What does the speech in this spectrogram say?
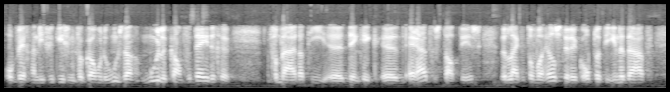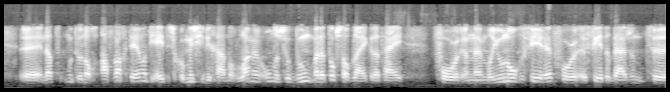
op weg naar die verkiezing van komende woensdag, moeilijk kan verdedigen. Vandaar dat hij, denk ik, eruit gestapt is. Dat lijkt er toch wel heel sterk op dat hij inderdaad, uh, en dat moeten we nog afwachten, want die ethische commissie die gaat nog langer onderzoek doen, maar dat toch zal blijken dat hij voor een miljoen ongeveer, hè, voor 40.000 uh,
